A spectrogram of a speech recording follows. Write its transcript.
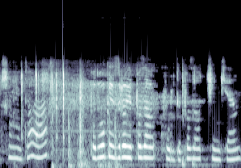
Kończymy dach. Podłogę zrobię poza... Kurde, poza odcinkiem.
